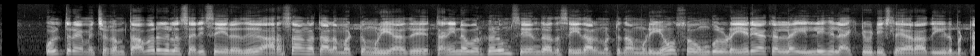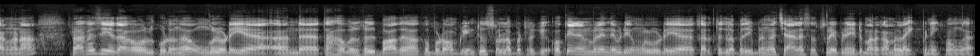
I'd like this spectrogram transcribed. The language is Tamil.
உள்துறை அமைச்சகம் தவறுகளை சரி செய்கிறது அரசாங்கத்தால் மட்டும் முடியாது. தனிநபர்களும் சேர்ந்து அதை செய்தால் மட்டும்தான் முடியும். ஸோ உங்களுடைய ஏரியாக்களில் இல்லீகல் ஆக்டிவிட்டீஸில் யாராவது ஈடுபட்டாங்கன்னா ரகசிய தகவல் கொடுங்க. உங்களுடைய அந்த தகவல்கள் பாதுகாக்கப்படும் அப்படின்ட்டு சொல்லப்பட்டிருக்கு. ஓகே நண்பர்கள் இந்த வீடியோ உங்களுடைய கருத்துக்களை பதிவு பண்ணுங்கள் சேனலை சப்ஸ்கிரைப் பண்ணிட்டு மறக்காமல் லைக் பண்ணிக்கோங்க.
